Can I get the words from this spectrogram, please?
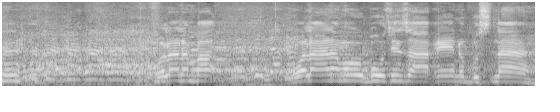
wala nang ba wala nang uubusin sa akin, ubus na.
